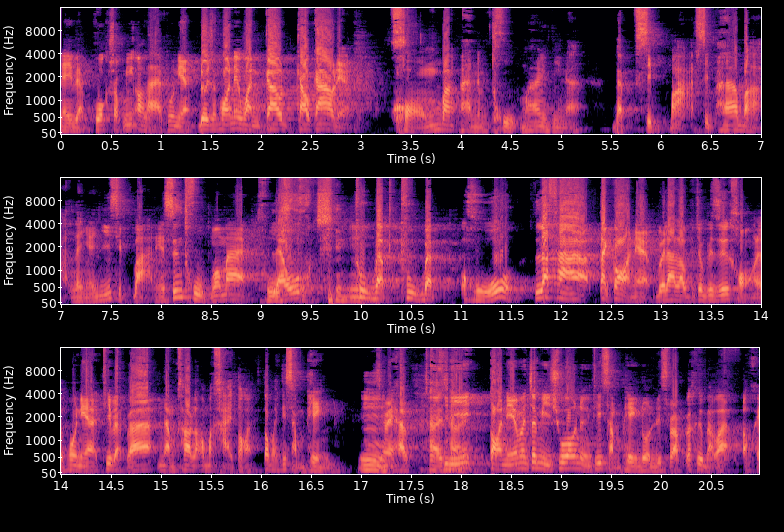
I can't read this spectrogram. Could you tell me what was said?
ในแบบพวกช้อปปิ้งออนไลน์พวกเนี้ยโดยเฉพาะในวัน 9 99 เนี่ยของบางอันมันถูกมากจริงๆนะแบบ 10 บาท 15 บาทอะไรเงี้ย20 บาทเนี่ยซึ่งถูกมากๆแล้วจริงถูกแบบถูกแบบ โอ้โหราคาแต่ก่อนเนี่ยเวลาเราจะไปซื้อของอะไรพวกเนี้ยที่แบบว่านำเข้าแล้วเอามาขายต่อต้องไปที่สำเพ็งอืมใช่ไหมครับใช่ใช่ทีนี้ตอนนี้มันจะมีช่วงหนึ่งที่สำเพ็งโดน disrupt ก็คือแบบว่าโอเค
